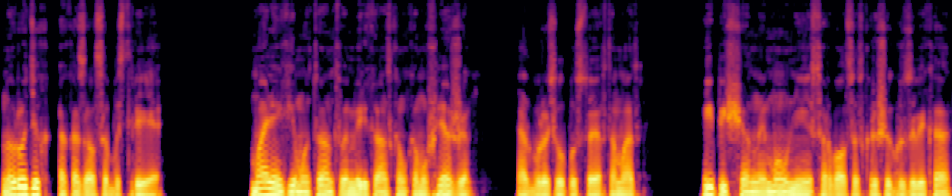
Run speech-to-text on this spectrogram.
Но Рудик оказался быстрее. Маленький мутант в американском камуфляже отбросил пустой автомат и песчаной молнией сорвался с крыши грузовика,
